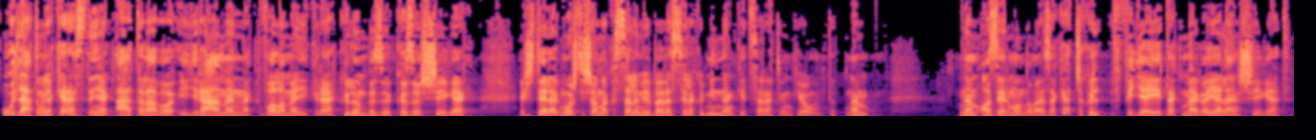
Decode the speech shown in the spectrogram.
úgy látom, hogy a keresztények általában így rámennek valamelyikre, különböző közösségek, és tényleg most is annak a szellemében beszélek, hogy mindenkit szeretünk, jó? Tehát nem, nem azért mondom ezeket, csak hogy figyeljétek meg a jelenséget.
